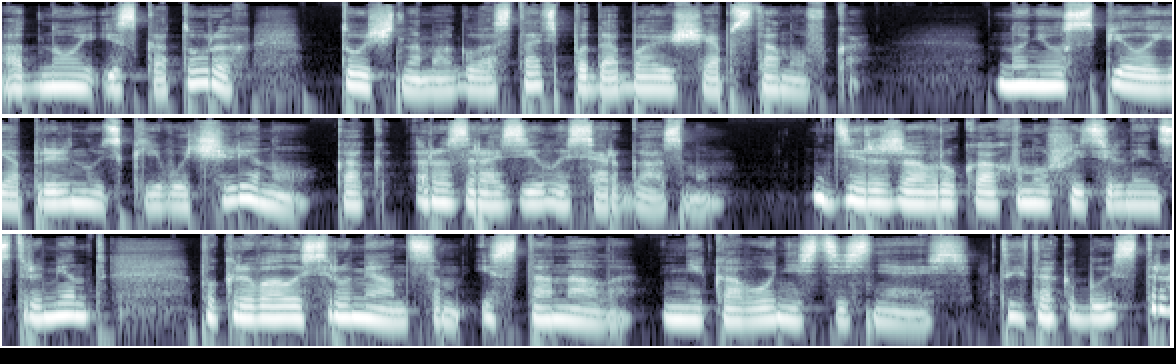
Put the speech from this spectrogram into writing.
одной из которых точно могла стать подобающей обстановка. Но не успела я прильнуть к его члену, как разразилась оргазмом. Держа в руках внушительный инструмент, покрывалась румянцем и стонала, никого не стесняясь. «Ты так быстро?»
